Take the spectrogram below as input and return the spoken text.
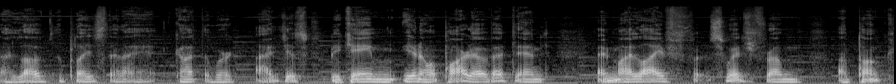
I loved the place that I got the work. I just became, you know, a part of it, and and my life switched from a punk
